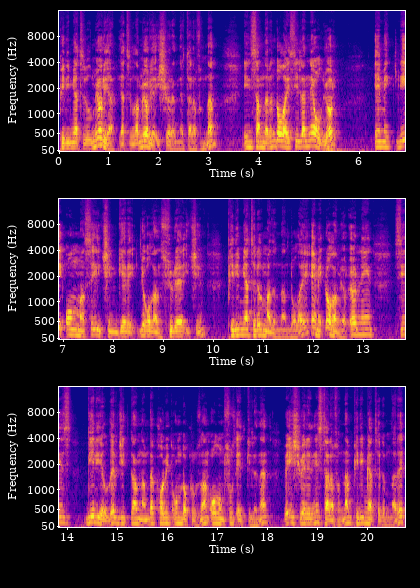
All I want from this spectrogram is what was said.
prim yatırılmıyor ya, yatırılamıyor ya işverenler tarafından. İnsanların dolayısıyla ne oluyor? Emekli olması için gerekli olan süre için prim yatırılmadığından dolayı emekli olamıyor. Örneğin siz bir yıldır ciddi anlamda Covid-19'dan olumsuz etkilenen ve işvereniniz tarafından prim yatırımları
